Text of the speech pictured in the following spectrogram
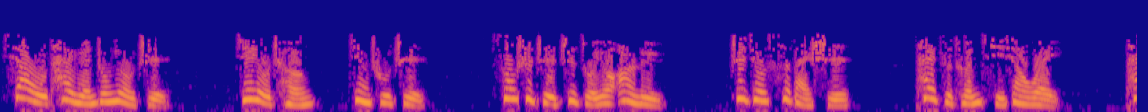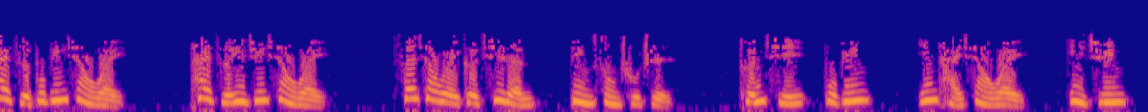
下午太原中右至，皆有成。进出至，宋氏指至左右二律。至就四百石，太子屯骑校尉，太子步兵校尉，太子义军校尉，三校尉各七人，并送出至。屯骑步兵因台校尉，义军。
